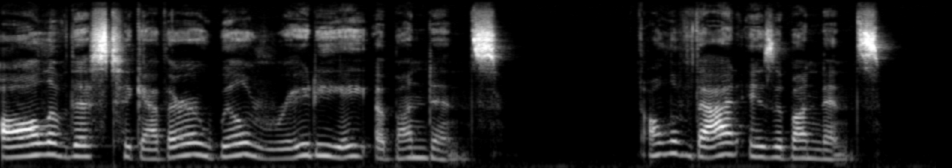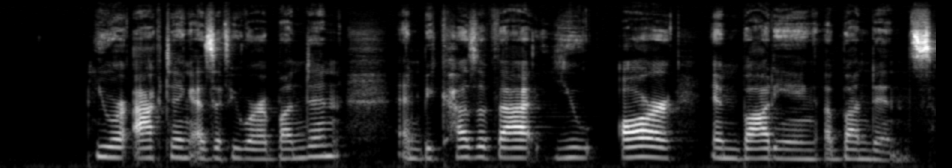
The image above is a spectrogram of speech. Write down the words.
All of this together will radiate abundance. All of that is abundance. You are acting as if you are abundant, and because of that, you are embodying abundance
